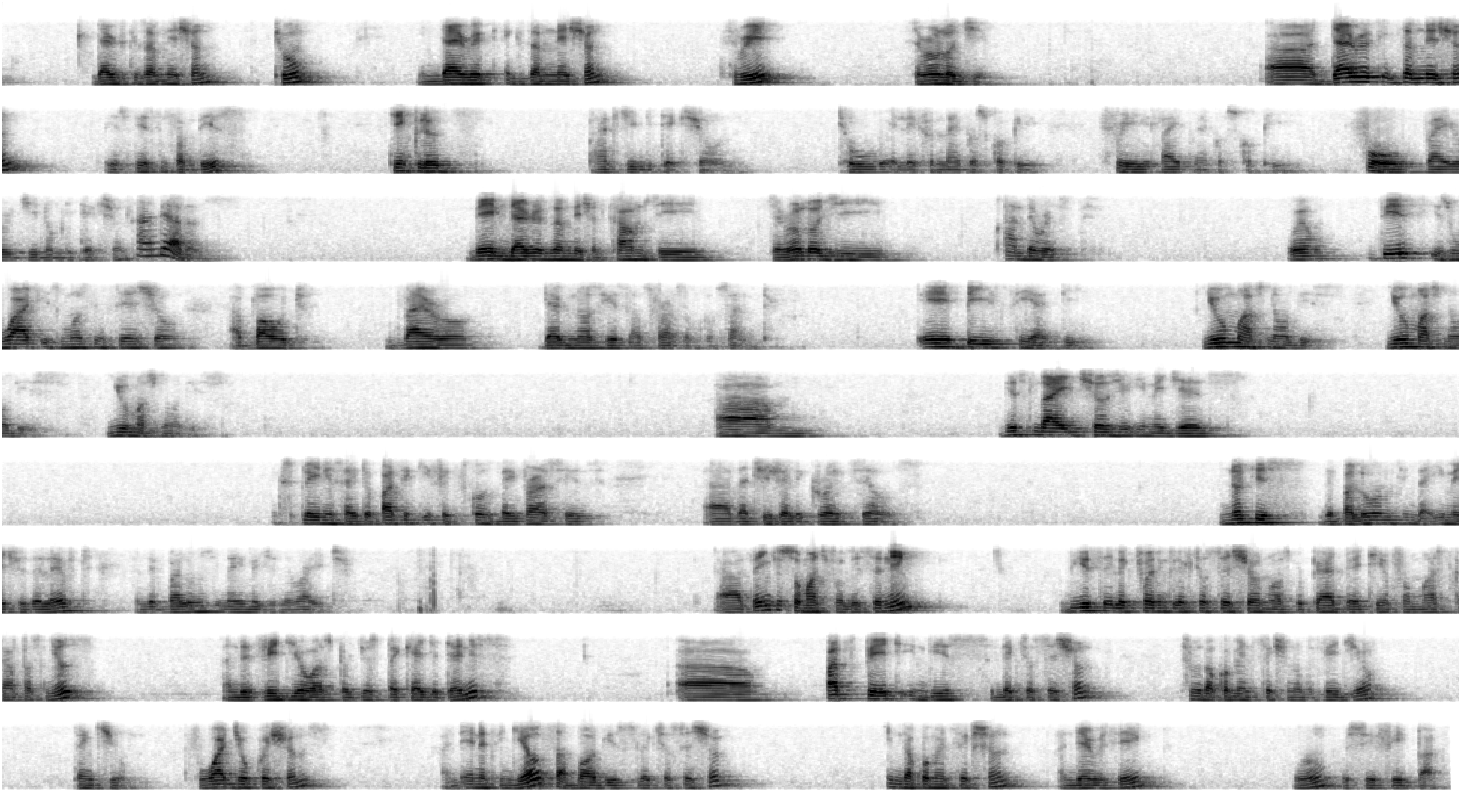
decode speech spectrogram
direct examination. Two, indirect examination. Three, serology. Uh, direct examination is this of this. It includes antigen detection, two electron microscopy, three light microscopy, four viral genome detection, and the others. Then direct examination comes in, serology, and the rest. Well, this is what is most essential about viral diagnosis as far as I'm concerned. A, B, C, and D. You must know this. You must know this. You must know this. Um, this slide shows you images explaining cytopathic effects caused by viruses uh, that usually grow in cells. Notice the balloons in the image to the left and the balloons in the image on the right. Uh, thank you so much for listening. This electronic lecture session was prepared by a team from Must Campus News, and the video was produced by Kaja Dennis. Uh, participate in this lecture session through the comment section of the video. Thank you. Forward your questions and anything else about this lecture session in the comment section and everything We'll receive feedback.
